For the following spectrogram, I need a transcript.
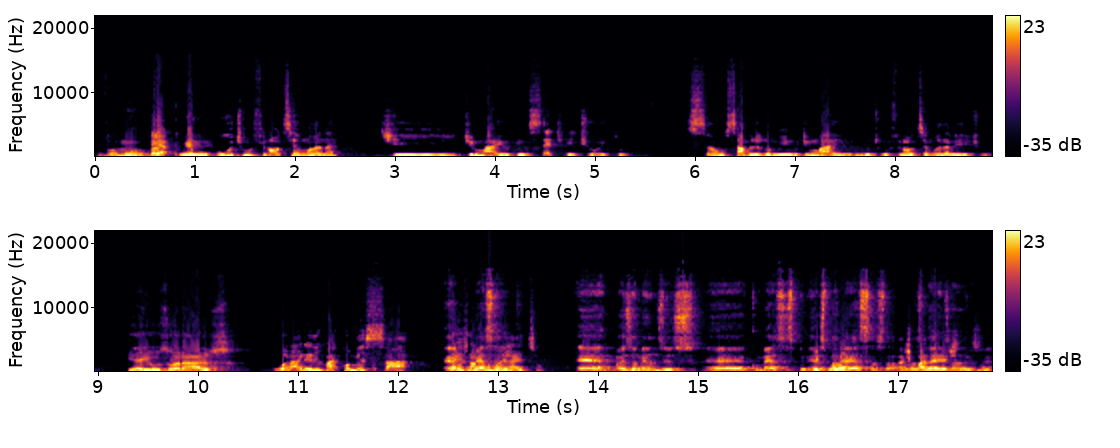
Vamos. vai- É, o, o último final de semana de, de maio, 27 e 28, são sábado e domingo de maio, o último final de semana mesmo. E aí os horários. O horário ele vai começar É, 10 horas da manhã, Edson. É, mais ou menos isso. É, começa as primeiras Começa palestras pelas 10 horas da manhã.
